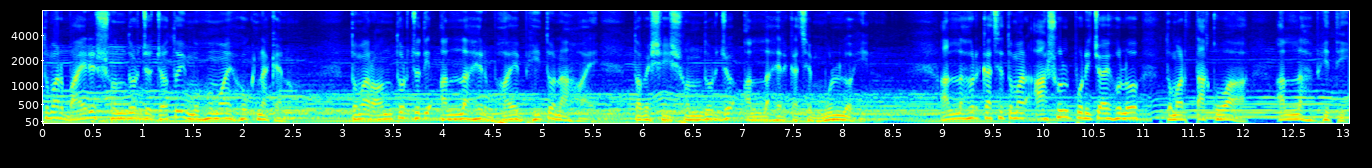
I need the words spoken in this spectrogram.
তোমার বাইরের সৌন্দর্য যতই মোহময় হোক না কেন তোমার অন্তর যদি আল্লাহের ভয়ে ভীত না হয়, তবে সেই সৌন্দর্য আল্লাহের কাছে মূল্যহীন। আল্লাহর কাছে তোমার আসল পরিচয় হলো তোমার তাকোয়া আল্লাহ ভীতি।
